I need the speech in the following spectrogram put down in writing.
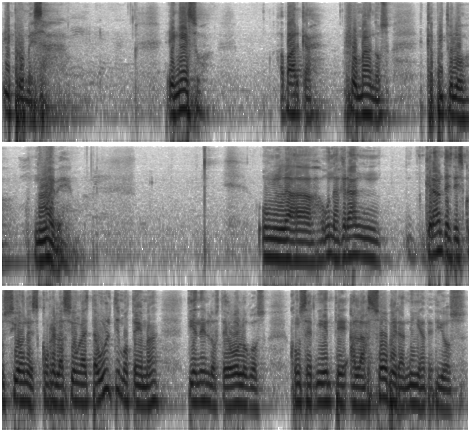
y promesa. En eso abarca Romanos capítulo 9. Una, una gran, grandes discusiones con relación a este último tema tienen los teólogos concerniente a la soberanía de Dios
